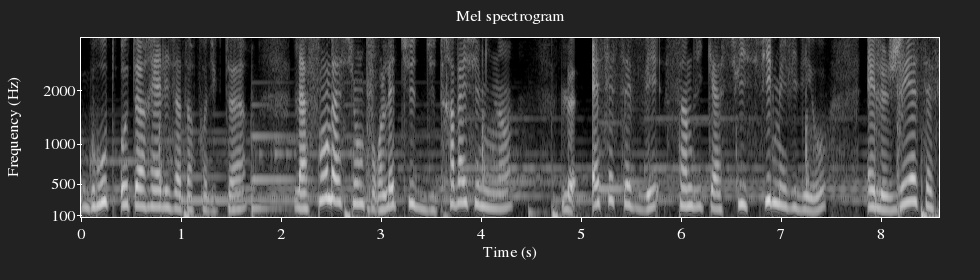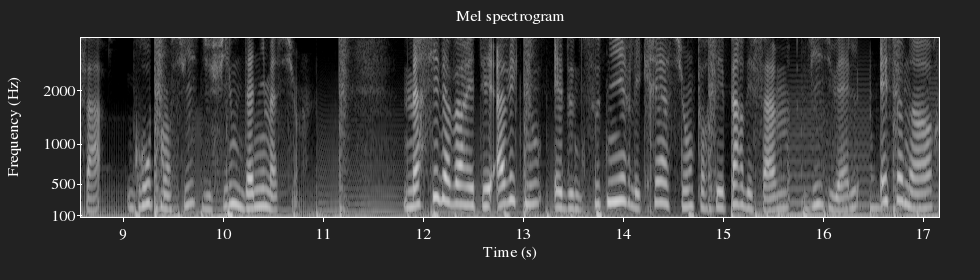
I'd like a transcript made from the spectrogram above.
Groupe Auteur-Réalisateur-Producteur, la Fondation pour l'étude du travail féminin, le SSFV, Syndicat Suisse Film et Vidéo, et le GSFA, Groupement Suisse du film d'animation. Merci d'avoir été avec nous et de nous soutenir les créations portées par des femmes, visuelles et sonores.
